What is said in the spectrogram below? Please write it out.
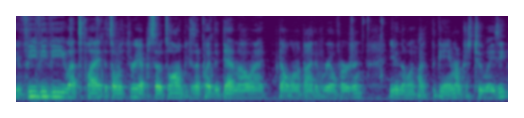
a VVV Let's Play that's only three episodes long because I played the demo and I don't want to buy the real version, even though I like the game. I'm just too lazy.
